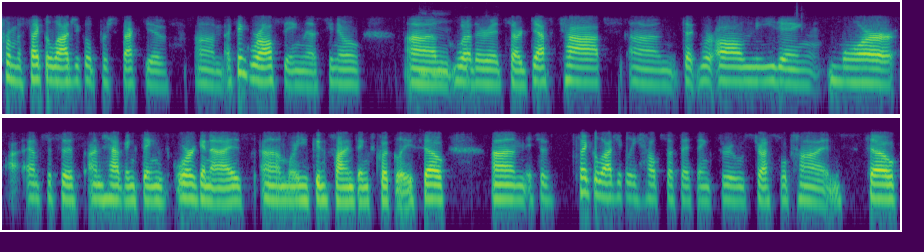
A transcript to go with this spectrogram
from a psychological perspective, um, I think we're all seeing this. You know, um, mm-hmm. whether it's our desktops um, that we're all needing more uh, emphasis on having things organized um, where you can find things quickly. So um, it just psychologically helps us, I think, through stressful times. So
